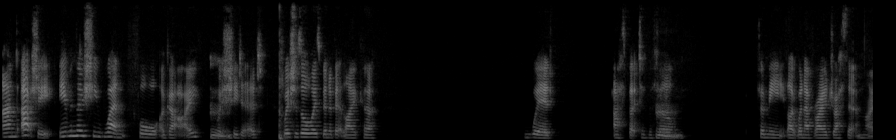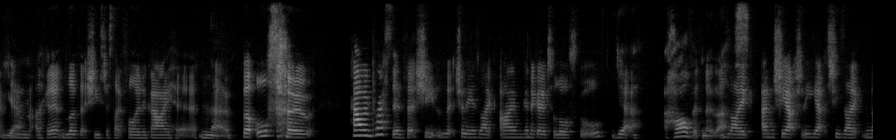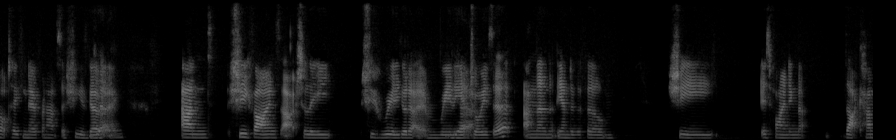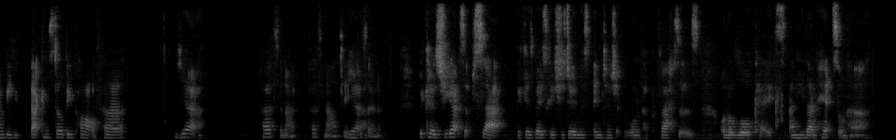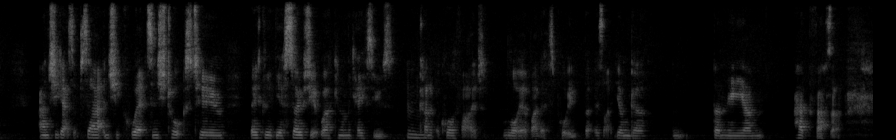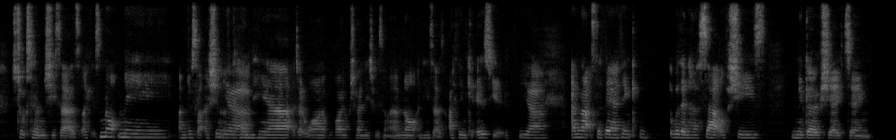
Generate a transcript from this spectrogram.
And actually, even though she went for a guy, which Mm. she did, which has always been a bit like a weird aspect of the Mm. For me, like whenever I address it, I'm like, Yeah. "Hmm," like I don't love that she's just like followed a guy here, No. but also how impressive that she literally is like, I'm gonna go to law school, Yeah. Harvard, no less. like, and she actually gets, she's like not taking no for an answer, she is going, Yeah. and she finds that actually she's really good at it and really Yeah. enjoys it, and then at the end of the film, she is finding that that can be that can still be part of her yeah. persona, personality Yeah. persona. because she gets upset because basically she's doing this internship with one of her professors on a law case and he then hits on her and she gets upset and she quits and she talks to basically the associate working on the case who's Mm. kind of a qualified lawyer by this point but is like younger than, than the um, head professor she talks to him and she says like it's not me. I'm just like i shouldn't have Yeah. come here. I don't know why, why i'm pretending to be something i'm not. And he says i think it is you. Yeah, and that's the thing. I think within herself she's negotiating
